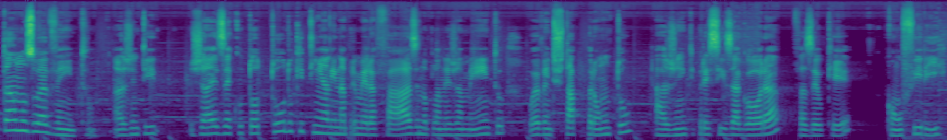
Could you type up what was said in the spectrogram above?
Montamos o evento. A gente já executou tudo que tinha ali na primeira fase, no planejamento. O evento está pronto. A gente precisa agora fazer o quê? Conferir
